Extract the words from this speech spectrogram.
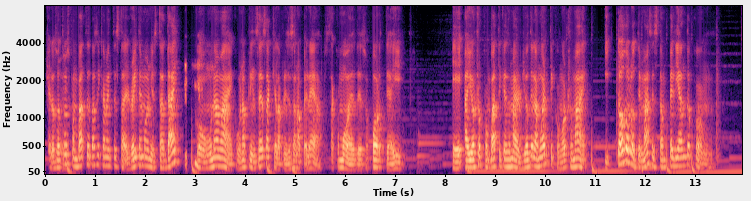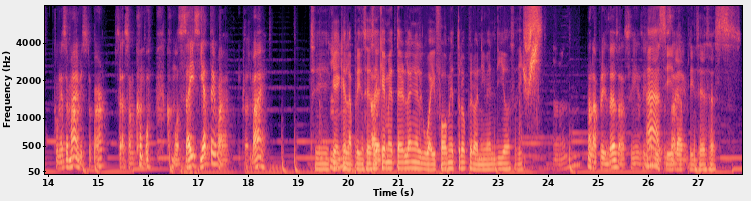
que los otros combates básicamente está el rey demonio, está Dai con una mae, con una princesa que la princesa no pelea, está como de, de soporte ahí. Eh, hay otro combate que es el dios de la muerte con otro mae. Y todos los demás están peleando con, con ese mae, Mr. Bar. O sea, son como, como 6, 7 mae, contra el mae. Sí, que, que Ujú. la princesa Ay. hay que meterla en el waifómetro, pero a nivel dios, así. A la princesa, sí, sí. ah, la princesa sí, la bien. princesa es...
